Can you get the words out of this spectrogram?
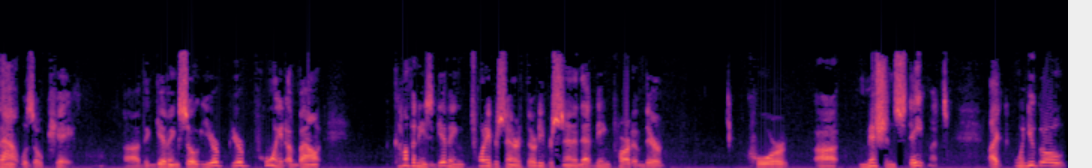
that was okay. Uh, the giving. So your, your point about companies giving 20% or 30% and that being part of their core, uh, mission statement. Like when you go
